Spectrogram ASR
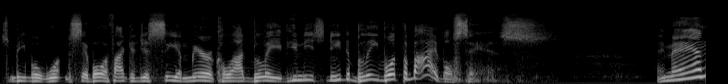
Some people want to say, boy, if I could just see a miracle, I'd believe. You need, need to believe what the Bible says. Amen?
